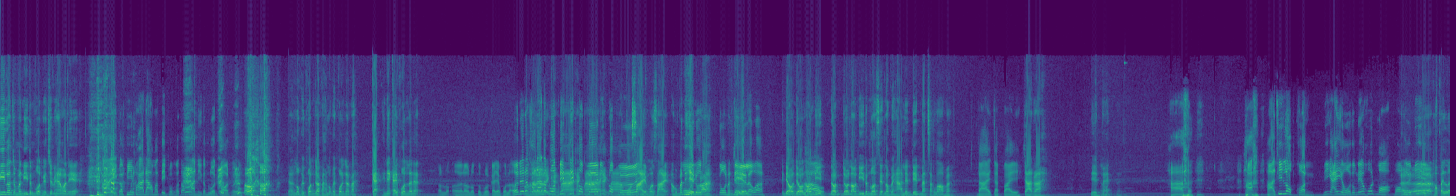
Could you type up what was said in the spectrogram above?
นี่เราจะมาหนีตำรวจกันใช่ไหมฮะวันนี้ ใช่ก็พี่พาดาวมาติดผมก็ต้องพาหนีตำรวจก่อนเว้ยเดี๋ยวหลบให้พ้นก่อนป่ะหลบให้พ้นก่อนป่ะใกล้เนี่ยใกล้พ้นแล้วเนี่ยเราเออเราหลบตำรวจใกล้จะพ้นแล้วเออเดี๋ยวเดี๋ยวข้างหน้าตำรวจดิฟดิฟหลบเลยดิฟหลบเลยโมไซค์โมไซค์เอ้ามันเห็นโอ้โว่าโดนมันเจห็อแล้วอะเดี๋ยวเดี๋ยวเราหนีอ้าวเดี๋ยวเดี๋ยวเราหนีตำรวจเสร็จเราไปหาเล่นเดนแมทสักรอบไหมได้จัดไปจัดปะเดนแมทหาหาหาที่หลบก่อนนี่ไงโหตรงเนี้ยโคตรเหมาะบอกเลยพี่เข้าไปเล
